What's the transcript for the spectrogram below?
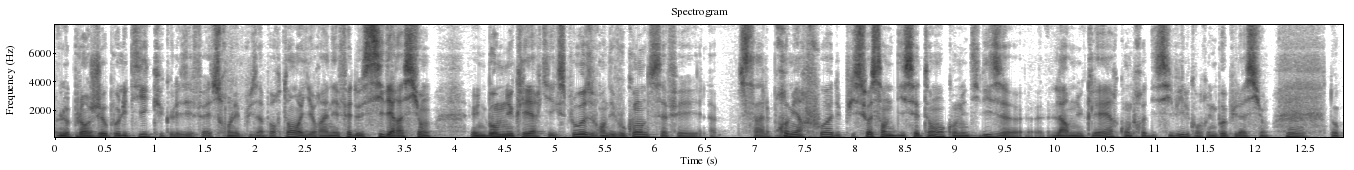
le plan géopolitique que les effets seront les plus importants. Il y aura un effet de sidération. Une bombe nucléaire qui explose, vous rendez-vous compte, ça fait la, ça, la première fois depuis 77 ans qu'on utilise euh, l'arme nucléaire contre des civils, contre une population. Mm. Donc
